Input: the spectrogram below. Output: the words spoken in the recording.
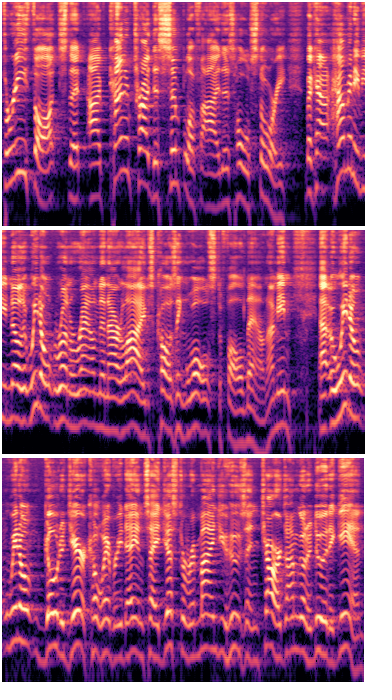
three thoughts that I've kind of tried to simplify this whole story. Because how many of you know that we don't run around in our lives causing walls to fall down? I mean, uh, we don't we don't go to Jericho every day and say just to remind you who's in charge, I'm going to do it again.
